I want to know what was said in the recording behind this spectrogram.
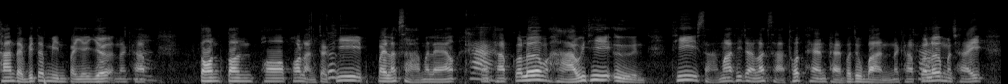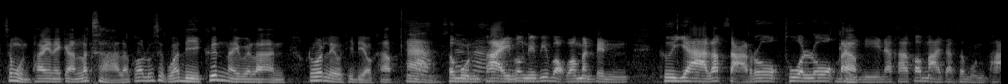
ทานแต่วิตามินไปเยอะๆนะครับ ค่ะ ตอนตอนพอพอหลังจากก็ที่ไปรักษามาแล้วค่ะนะครับก็เริ่มหาวิธีอื่นที่สามารถที่จะรักษาทดแทนแผนปัจจุบันนะครับค่ะ ก็เริ่มมาใช้สมุนไพรในการรักษา แล้วก็รู้สึกว่าดีขึ้นในเวลาอันรวดเร็วทีเดียวครับ อ่าค่ะสมุนไพรนะคะ พวกนี้พี่บอกว่ามันเป็นคือยารักษาโรคทั่วโลกใบครับ นี้นะคะ ก็มาจากสมุนไพร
